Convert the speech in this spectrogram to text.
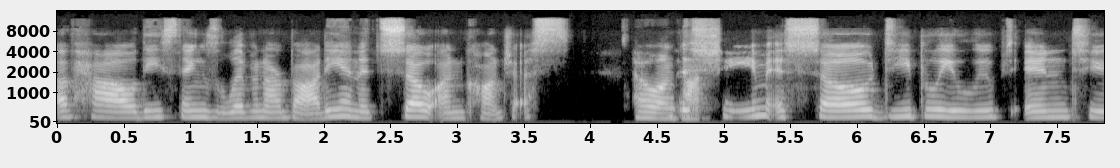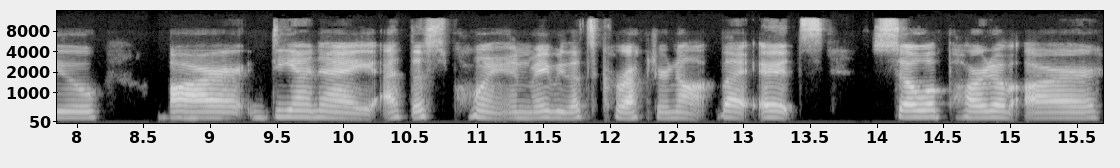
of how these things live in our body and it's so unconscious. Oh, The unconscious. shame is so deeply looped into our DNA at this point, and maybe that's correct or not, but it's so a part of our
